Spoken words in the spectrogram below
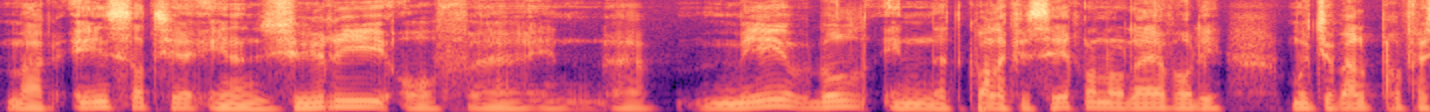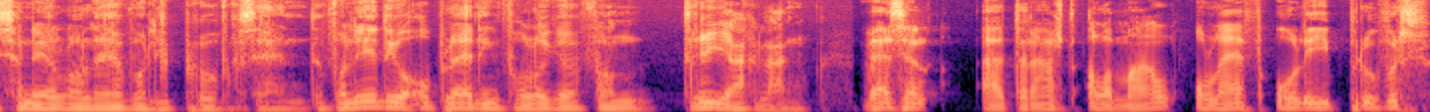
Maar eens dat je in een jury of uh, in, uh, mee wil in het kwalificeren van olijfolie, moet je wel professioneel olijfolieproever zijn. De volledige opleiding volgen van drie jaar lang. Wij zijn uiteraard allemaal olijfolieproevers.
